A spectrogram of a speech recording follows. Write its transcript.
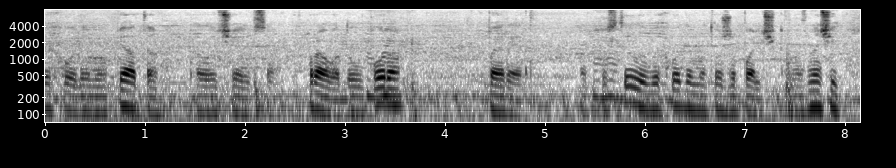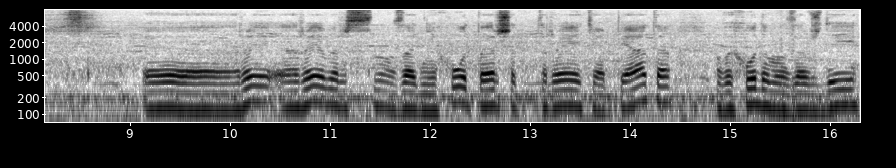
Виходимо. П'ята. Получається. Вправо до упора. Вперед. Отпустили, виходимо теж пальчиками. Значить. е, ре- Реверс, ну, задній ход, перша, третя, п'ята. Виходимо завжди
